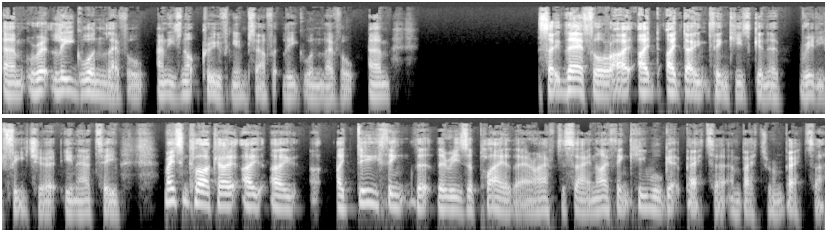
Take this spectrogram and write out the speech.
Um, we're at League One level, and he's not proving himself at League One level. Um, so therefore, I, I, I don't think he's going to really feature in our team. Mason Clark, I, I, I I do think that there is a player there. I have to say, and I think he will get better and better and better.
